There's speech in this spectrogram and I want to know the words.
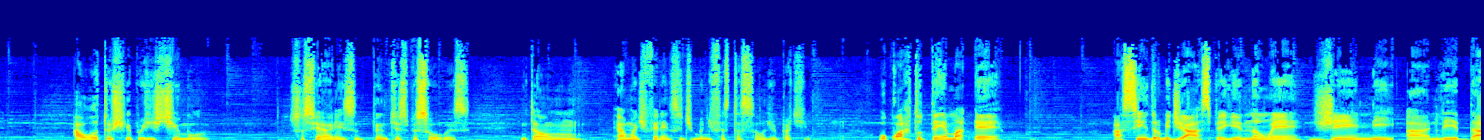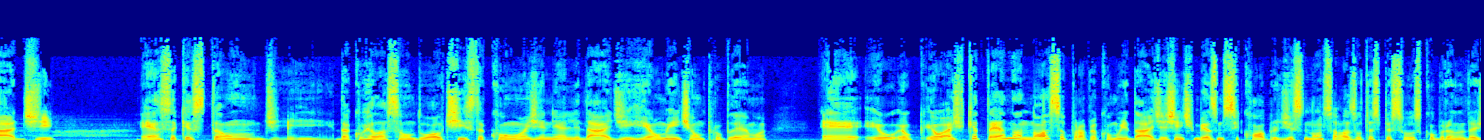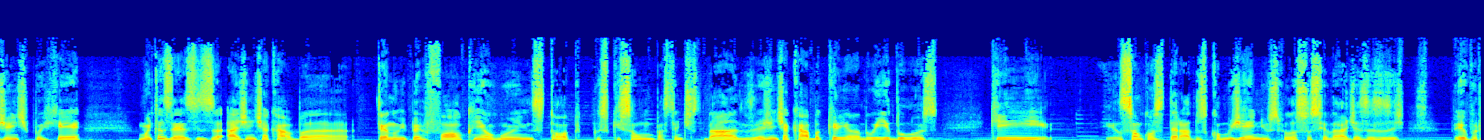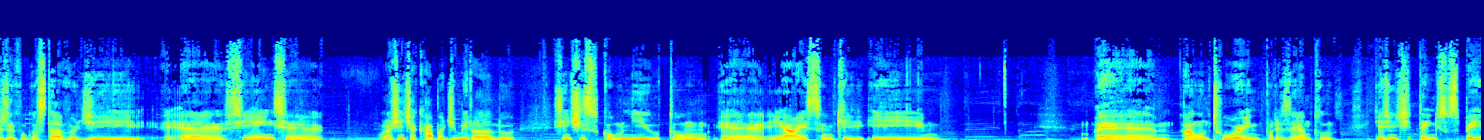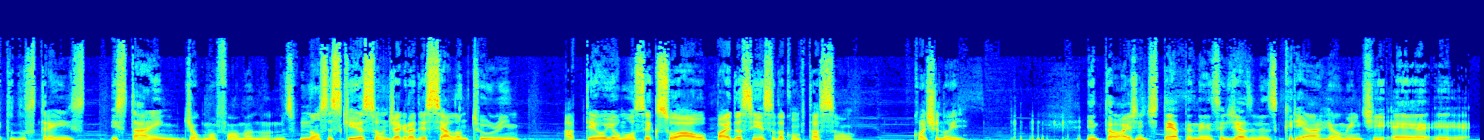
a outros tipos de estímulo sociais entre as pessoas. Então, é uma diferença de manifestação de empatia. O quarto tema é a síndrome de Asperger não é genialidade. Essa questão de, da correlação do autista com a genialidade realmente é um problema. É, eu, eu, eu acho que até na nossa própria comunidade a gente mesmo se cobra disso, não só as outras pessoas cobrando da gente, porque muitas vezes a gente acaba tendo um hiperfoco em alguns tópicos que são bastante estudados a gente acaba criando ídolos que são considerados como gênios pela sociedade. Às vezes, eu, por exemplo, gostava de é, ciência, a gente acaba admirando cientistas como Newton é, e Einstein que, e é, Alan Turing, por exemplo, que a gente tem suspeito dos três estarem de alguma forma. Não se esqueçam de agradecer Alan Turing, ateu e homossexual, pai da ciência da computação. Continue. Então, a gente tem a tendência de, às vezes, criar realmente. É, é,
